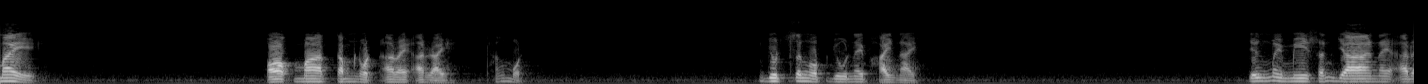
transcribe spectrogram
ไม่ออกมากำหนดอะไรอะไรทั้งหมด หยุดสงบอยู่ในภายใน จึงไม่มีสัญญาในอะไร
